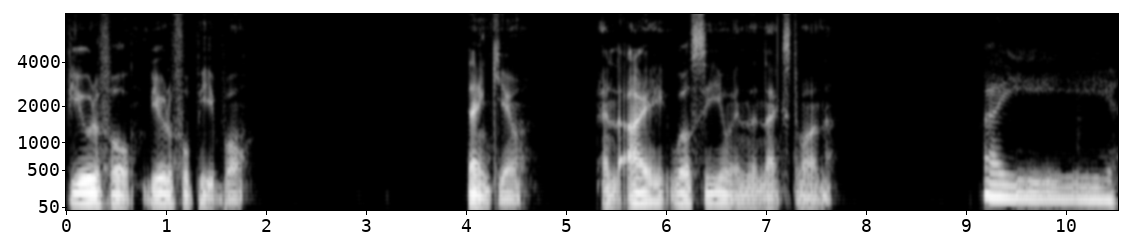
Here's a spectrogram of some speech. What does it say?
beautiful, beautiful people. Thank you. And I will see you in the next one. Bye.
